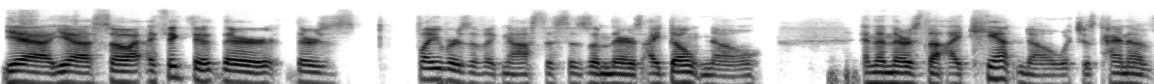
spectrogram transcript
Yeah yeah so i think that there there's flavors of agnosticism. There's i don't know. And then there's the I can't know, which is kind of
